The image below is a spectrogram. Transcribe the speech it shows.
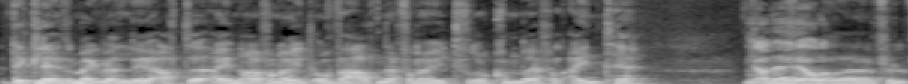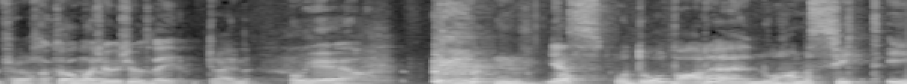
det gleder meg veldig at eh, Einar er fornøyd, og verden er fornøyd. For da kommer det iallfall én til. Ja, det gjør det. Oktober eh, 2023. greiene. Oh yeah. Yes, og da var det Nå har vi sittet i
